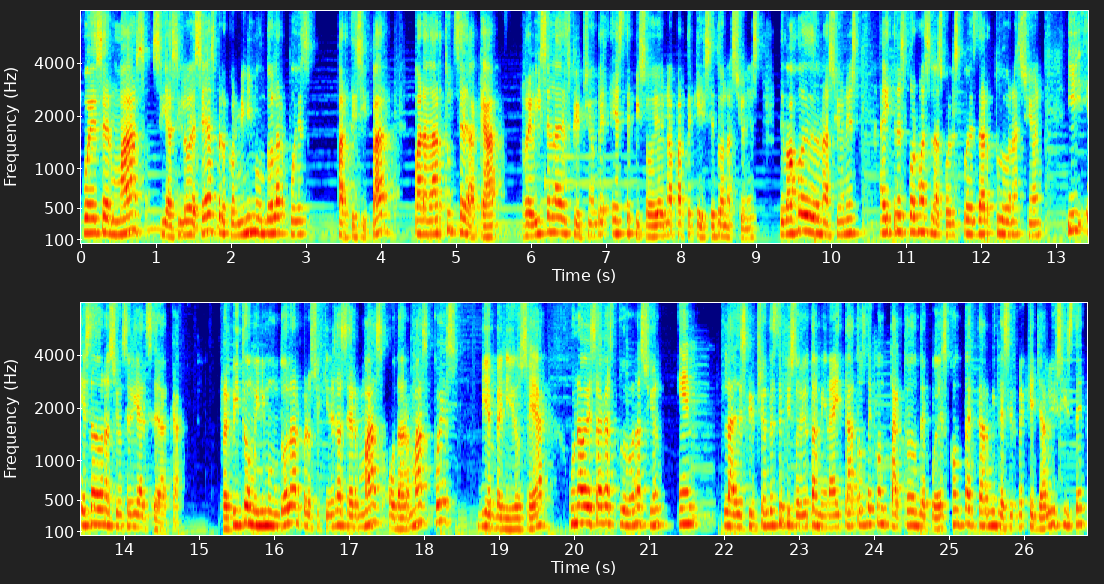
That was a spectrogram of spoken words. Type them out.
Puede ser más si así lo deseas, pero con mínimo un dólar puedes participar para dar tu CDK Revisa en la descripción de este episodio, hay una parte que dice donaciones. Debajo de donaciones hay tres formas en las cuales puedes dar tu donación y esa donación sería el CDK. Repito, mínimo un dólar, pero si quieres hacer más o dar más, pues bienvenido sea. Una vez hagas tu donación, en la descripción de este episodio también hay datos de contacto donde puedes contactarme y decirme que ya lo hiciste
